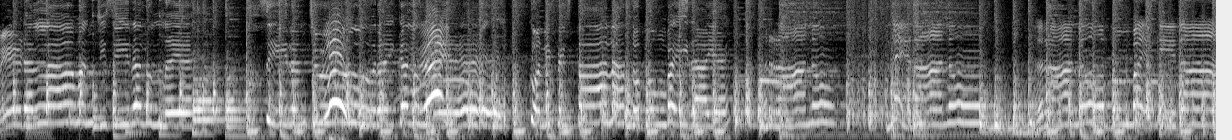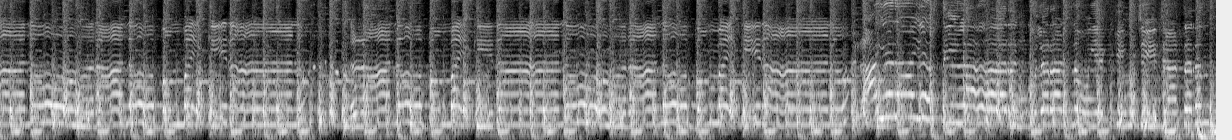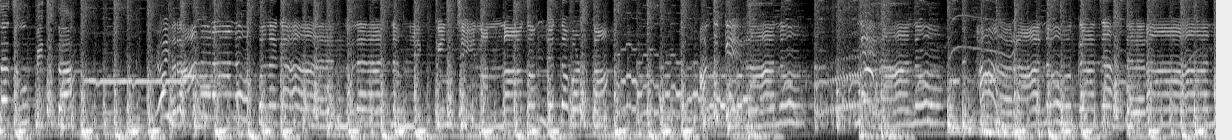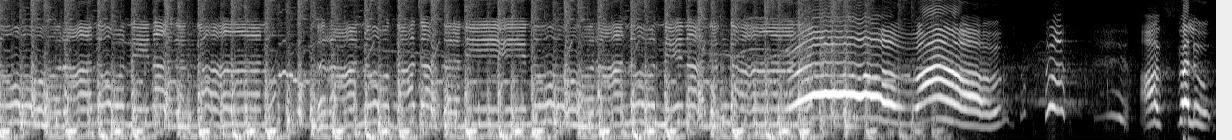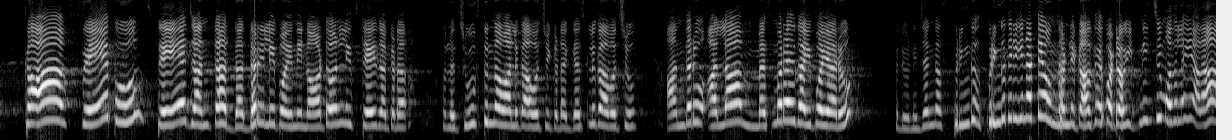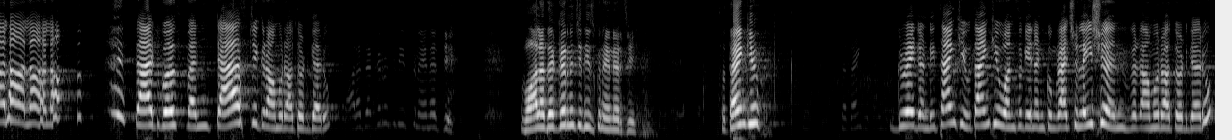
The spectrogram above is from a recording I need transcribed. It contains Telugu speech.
மேடல் అస్సలు కాసేపు స్టేజ్ అంతా దద్దరిల్లిపోయింది. నాట్ ఓన్లీ స్టేజ్ అక్కడ చూస్తున్న వాళ్ళు కావచ్చు ఇక్కడ గెస్ట్లు కావచ్చు అందరూ అలా మెస్మరైజ్ అయిపోయారు. అసలు నిజంగా స్ప్రింగ్ స్ప్రింగ్ తిరిగినట్టే ఉందండి కాసేపట్లో. ఇటు నుంచి మొదలయ్యి అలా అలా అలా అలా. That was fantastic Ramu Rathod garu. వాళ్ళ దగ్గర నుంచి తీసుకునే ఎనర్జీ వాళ్ళ దగ్గర నుంచి తీసుకునే energy so thank you great అండి thank you thank you once again and congratulations Ramu Rathod garu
